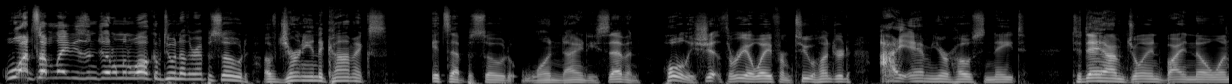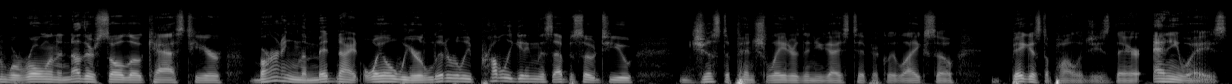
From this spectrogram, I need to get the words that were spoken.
What's up, ladies and gentlemen? Welcome to another episode of Journey into Comics. It's episode 197. Holy shit, three away from 200. I am your host, Nate. Today I'm joined by no one. We're rolling another solo cast here, burning the midnight oil. We are literally probably getting this episode to you just a pinch later than you guys typically like, so biggest apologies there. Anyways,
